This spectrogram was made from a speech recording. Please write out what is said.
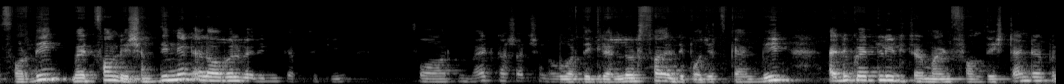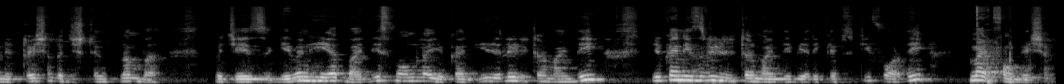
for the mat foundation. The net allowable bearing capacity for mat construction over the granular soil deposits can be adequately determined from the standard penetration resistance number which is given here by this formula. You can easily determine the you can easily determine the bearing capacity for the mat foundation.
